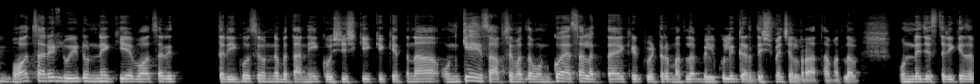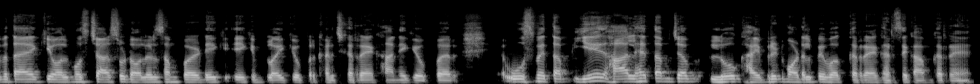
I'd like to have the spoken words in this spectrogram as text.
बहुत सारे ट्वीट उनने किए बहुत सारे तरीकों से उनने बताने की कोशिश की कि कितना उनके हिसाब से मतलब उनको ऐसा लगता है कि ट्विटर मतलब बिल्कुल ही गर्दिश में चल रहा था। मतलब उनने जिस तरीके से बताया कि ऑलमोस्ट 400 डॉलर हम पर डे एक एम्प्लॉय के ऊपर खर्च कर रहे हैं खाने के ऊपर, उसमें तब ये हाल है तब जब लोग हाइब्रिड मॉडल पे वर्क कर रहे हैं, घर से काम कर रहे हैं।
